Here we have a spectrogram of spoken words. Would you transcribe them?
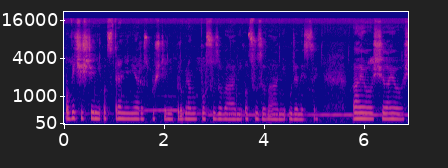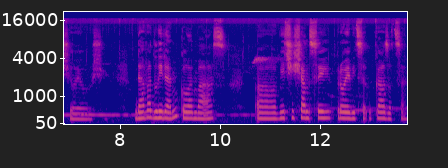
o vyčištění, odstranění a rozpuštění programu posuzování, odsuzování u Denisy. Lajoši, lajoši, lajoši. Dávat lidem kolem vás uh, větší šanci projevit se, ukázat se.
